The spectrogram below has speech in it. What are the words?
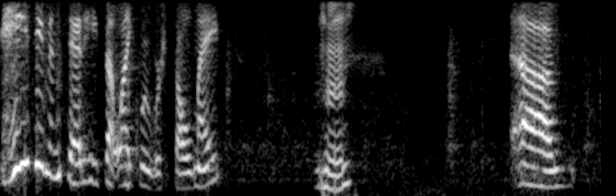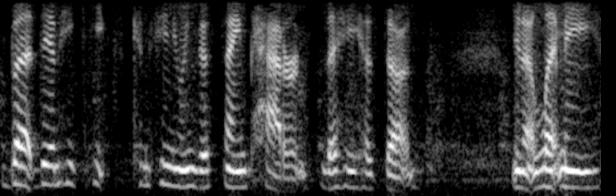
he's even said he felt like we were soulmates. hmm Um, but then he keeps continuing this same pattern that he has done. You know, let me.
